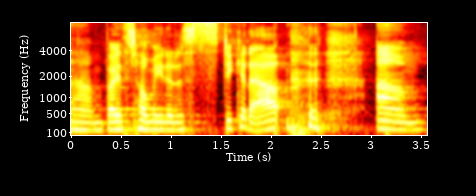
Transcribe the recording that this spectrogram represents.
um, both told me to just stick it out. Um,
